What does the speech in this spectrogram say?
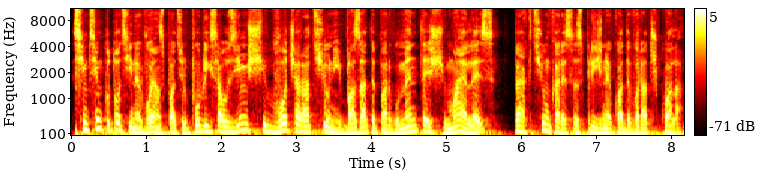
Simțim cu toții nevoia în spațiul public să auzim și vocea rațiunii, bazate pe argumente și mai ales pe acțiuni care să sprijine cu adevărat școala.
